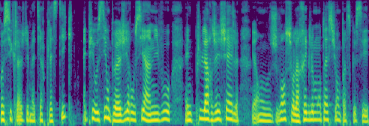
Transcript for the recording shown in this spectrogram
recyclage des matières plastiques. Et puis aussi, on peut agir aussi à un niveau, à une plus large échelle, en jouant sur la réglementation, parce que c'est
